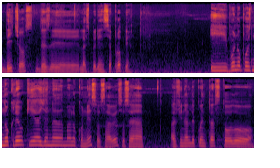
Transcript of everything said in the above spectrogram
dichos desde la experiencia propia. Y bueno, pues no creo que haya nada malo con eso, ¿sabes? O sea, al final de cuentas todo,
